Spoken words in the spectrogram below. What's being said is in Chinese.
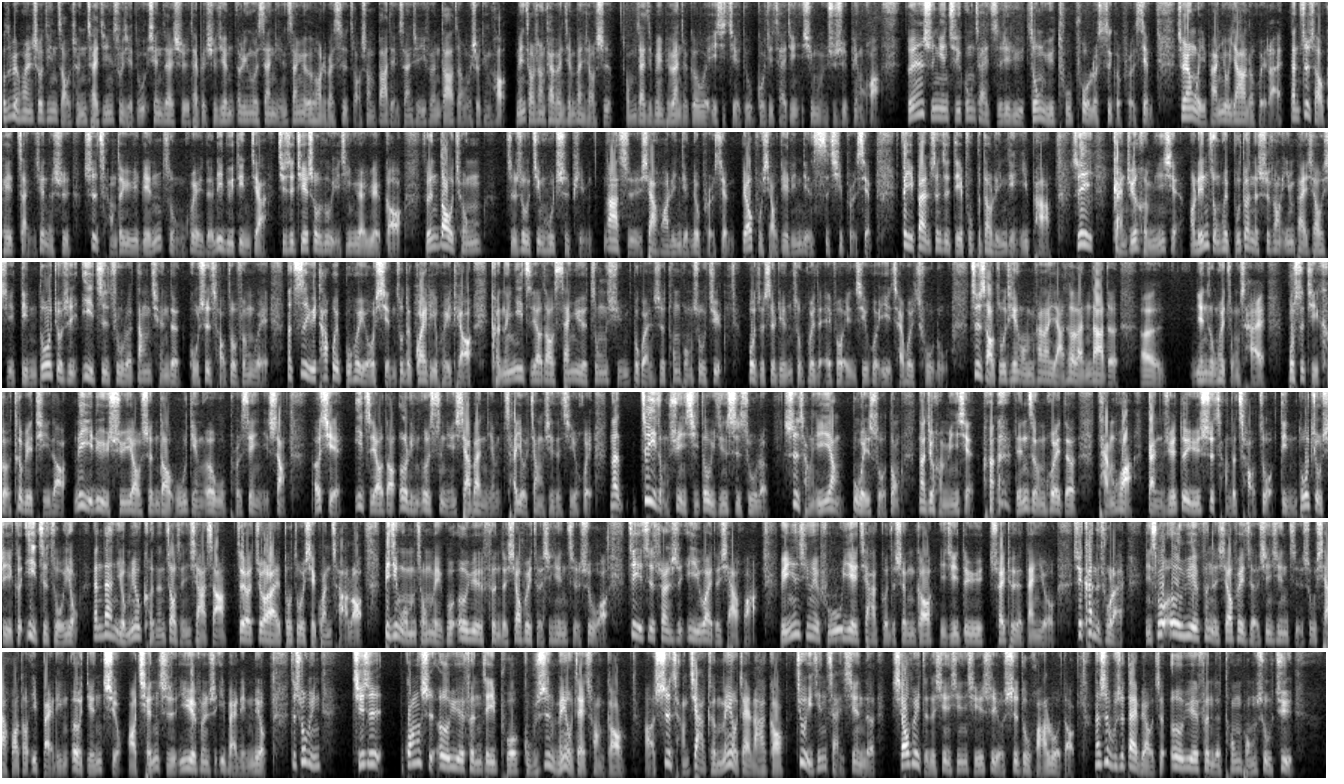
投资朋友，欢迎收听早晨财经速解读。现在是台北时间二零二三年三月二号礼拜四早上八点三十一分。大家早上好，我是刘廷浩。每天早上开盘前半小时，我们在这边陪伴着各位一起解读国际财经新闻、时事变化。昨天十年期公债殖利率终于突破了四个 percent，虽然尾盘又压了回来，但至少可以展现的是，市场对于联总会的利率定价其实接受度已经越来越高。昨天道琼指数近乎持平，纳指下滑零点六 percent，标普小跌零点四七 percent，费半甚至跌幅不到零点一趴，所以感觉很明显啊，联总会不断的释放鹰派消息，顶多就是抑制住了当前的股市炒作氛围。那至于它会不会有显著的乖离回调，可能一直要到三月中旬，不管是通膨数据或者是联总会的 FOMC 会议才会出炉。至少昨天我们看到亚特兰大的呃。联总会总裁波斯提克特别提到，利率需要升到五点二五 percent 以上，而且一直要到二零二四年下半年才有降息的机会。那这种讯息都已经释出了，市场一样不为所动，那就很明显，联总会的谈话感觉对于市场的炒作顶多就是一个抑制作用，但但有没有可能造成下杀，这就要来多做一些观察了。毕竟我们从美国二月份的消费者信心指数啊，这一次算是意外的下滑。原因是因为服务业价格的升高，以及对于衰退的担忧，所以看得出来，你说二月份的消费者信心指数下滑到一百零二点九啊，前值一月份是一百零六，这说明其实光是二月份这一波股市没有再创高啊，市场价格没有再拉高，就已经展现了消费者的信心其实是有适度滑落的。那是不是代表着二月份的通膨数据？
